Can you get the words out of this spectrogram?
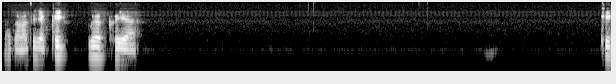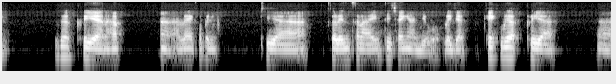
เราสามารถที่จะคลิกเลือกเคลียร์คลิกเลือกเคลียร์นะครับอ่าอันแรกก็เป็นเคลียร์ current slide ที่ใช้งานอยู่หรือจะคลิกเลือกเคลียร์อ่า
